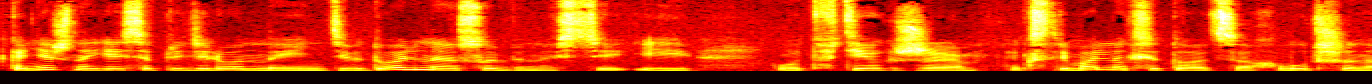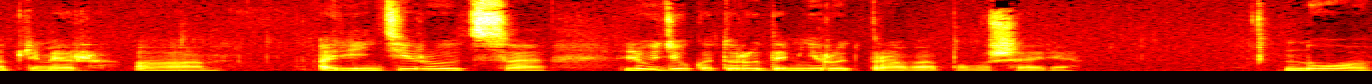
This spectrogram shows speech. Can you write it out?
Конечно, есть определенные индивидуальные особенности, и вот в тех же экстремальных ситуациях лучше, например, э, ориентируются люди, у которых доминирует правое полушарие. Но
